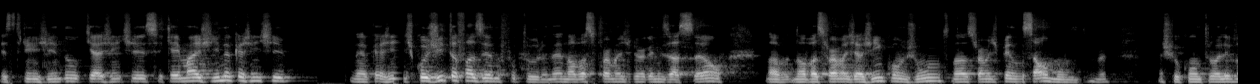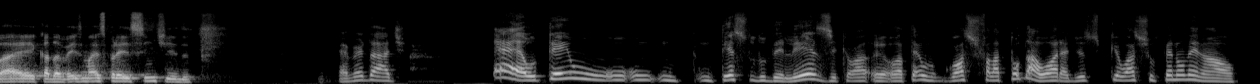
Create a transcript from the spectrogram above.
restringindo o que a gente sequer imagina que a gente, né? Que a gente cogita fazer no futuro, né? Novas formas de organização, novas formas de agir em conjunto, novas formas de pensar o mundo, né? Acho que o controle vai cada vez mais para esse sentido. É verdade. É, eu tenho um, um, um, texto do Deleuze, que eu, eu até eu gosto de falar toda hora disso, porque eu acho fenomenal.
